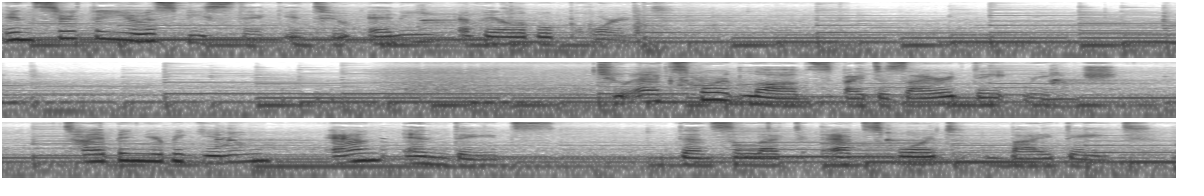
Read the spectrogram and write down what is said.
Insert the USB stick into any available port. To export logs by desired date range, type in your beginning and end dates, then select Export by Date.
